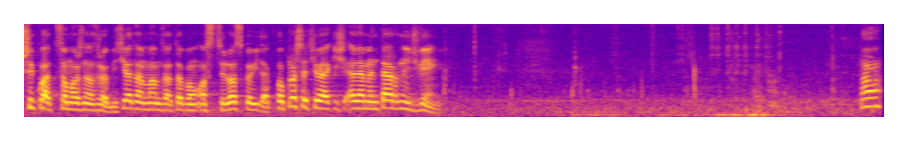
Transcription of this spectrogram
Przykład, co można zrobić. Ja tam mam za tobą oscyloskop i tak. Poproszę cię o jakiś elementarny dźwięk. No,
